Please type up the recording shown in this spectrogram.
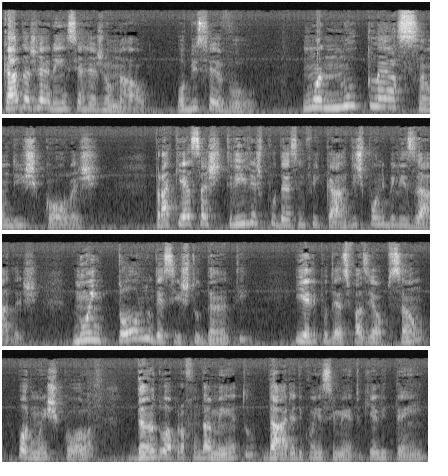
cada gerência regional observou uma nucleação de escolas para que essas trilhas pudessem ficar disponibilizadas no entorno desse estudante e ele pudesse fazer a opção por uma escola, dando o aprofundamento da área de conhecimento que ele tem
